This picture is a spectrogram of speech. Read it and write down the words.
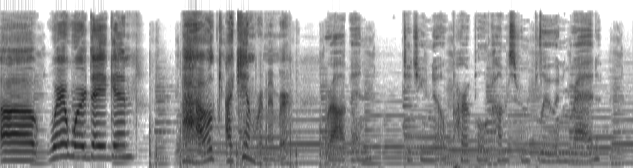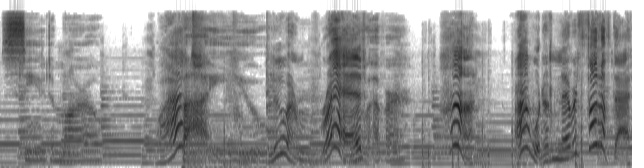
uh, where were they again? Ah, I can't remember. Robin, did you know purple comes from blue and red? See you tomorrow. What? Bye, you. Blue and red? Whoever. Huh. I would have never thought of that.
